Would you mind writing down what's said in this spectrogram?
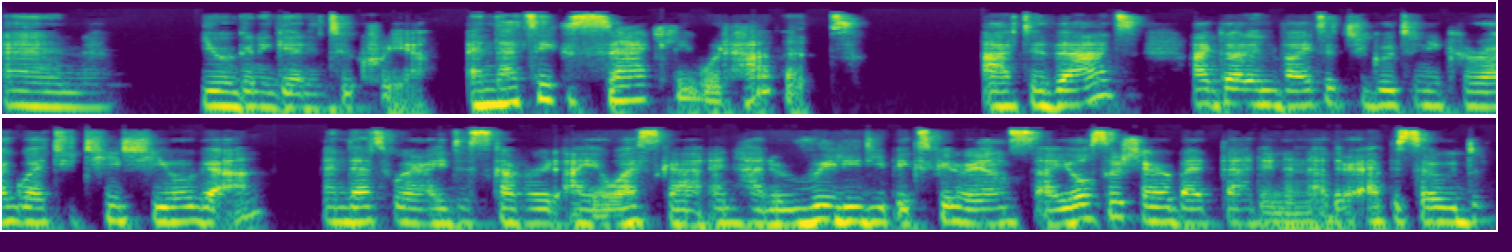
and you're going to get into Kriya. And that's exactly what happened. After that, I got invited to go to Nicaragua to teach yoga. And that's where I discovered ayahuasca and had a really deep experience. I also share about that in another episode.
